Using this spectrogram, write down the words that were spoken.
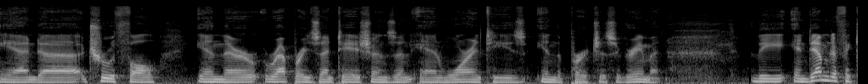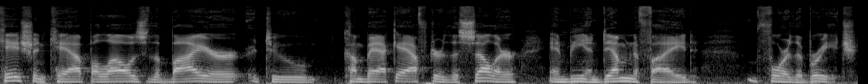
and uh, truthful in their representations and, and warranties in the purchase agreement. The indemnification cap allows the buyer to come back after the seller and be indemnified for the breach.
